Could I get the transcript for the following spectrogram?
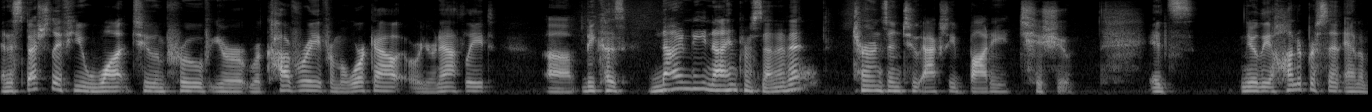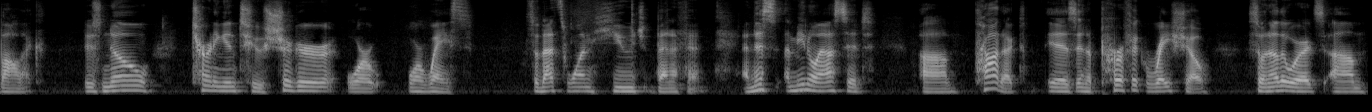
and especially if you want to improve your recovery from a workout or you're an athlete, uh, because 99% of it turns into actually body tissue. It's nearly 100% anabolic. There's no turning into sugar or, or waste. So that's one huge benefit. And this amino acid um, product is in a perfect ratio. So, in other words, um,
